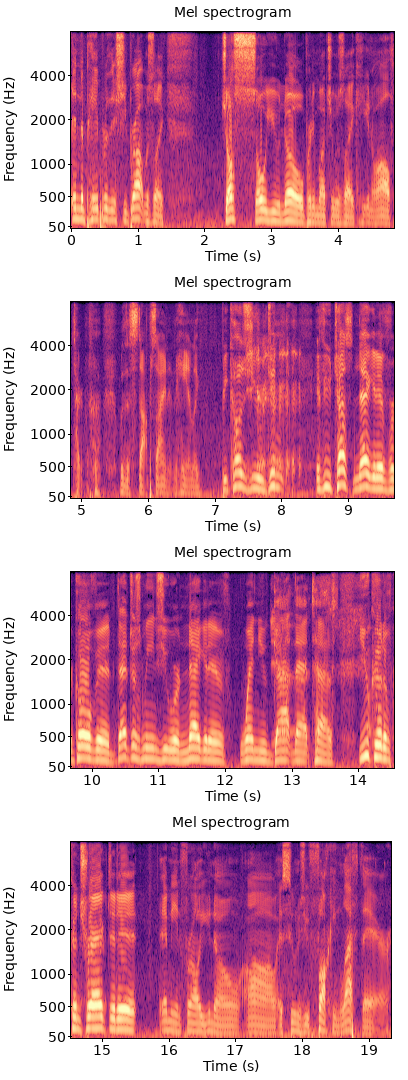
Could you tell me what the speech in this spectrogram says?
and the paper that she brought was like just so you know pretty much it was like you know all tech with a stop sign in hand like because you didn't if you test negative for covid that just means you were negative when you got Yeah, that test. You could have contracted it i mean for all you know uh, as soon as you fucking left there.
